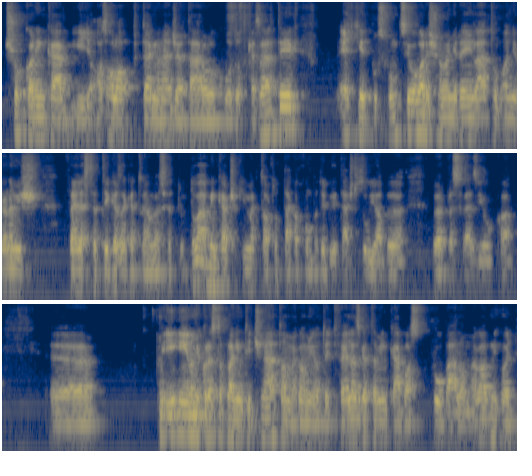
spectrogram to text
Sokkal inkább így az alap Tag Manager tároló kódot kezelték, egy-két plusz funkcióval, és amennyire én látom, annyira nem is fejlesztették ezeket olyan veszettül tovább, inkább csak így megtartották a kompatibilitást az újabb WordPress verziókkal. Én, amikor ezt a plugin így csináltam, meg amióta itt fejleszgettem, inkább azt próbálom megadni, hogy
